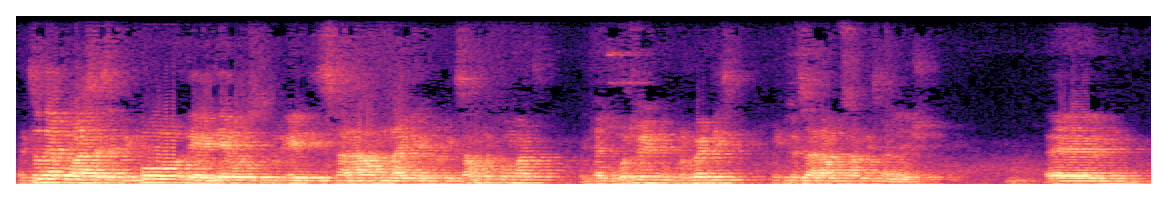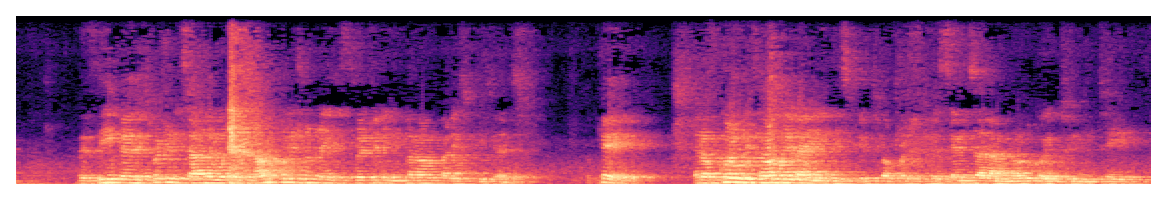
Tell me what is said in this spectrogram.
and so therefore, as I said before, the idea was to create this surround like electronic sound performance and try to water it and convert this into surround sound installation. Um, the theme and expression is underwater sound pollution it's threatening economic Paris PZs. Okay. And of course, is not really like descriptive approach in the sense that I'm not going to imitate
